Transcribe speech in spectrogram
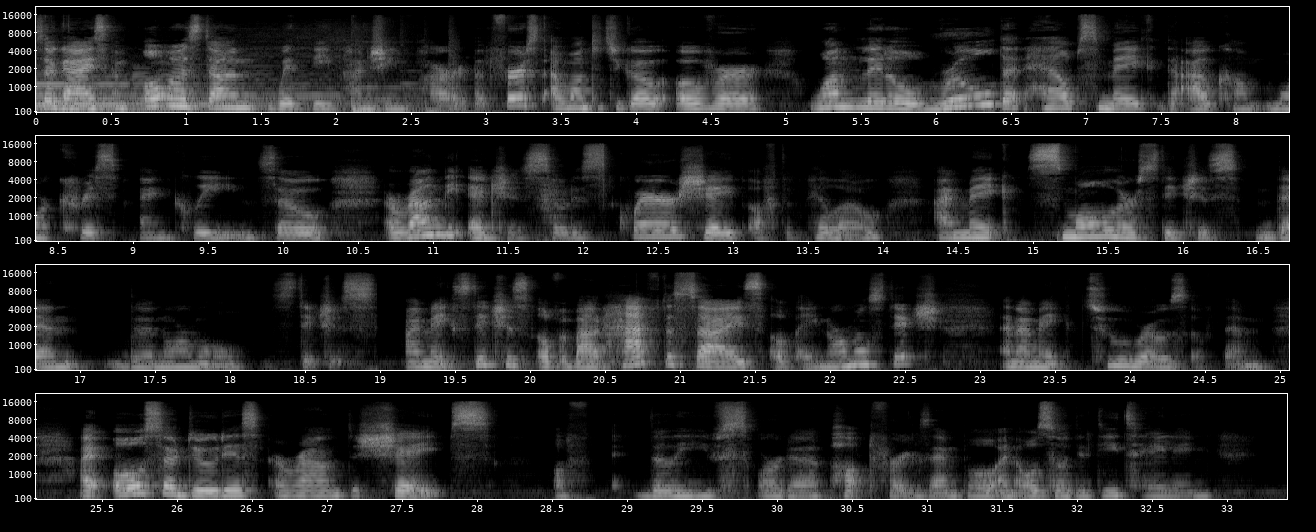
So guys, I'm almost done with the punching part, but first I wanted to go over one little rule that helps make the outcome more crisp and clean. So around the edges, so the square shape of the pillow, I make smaller stitches than the normal stitches. I make stitches of about half the size of a normal stitch and I make two rows of them. I also do this around the shapes of the leaves or the pot, for example, and also the detailing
